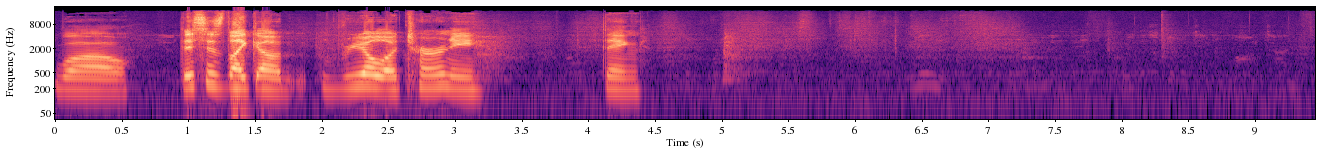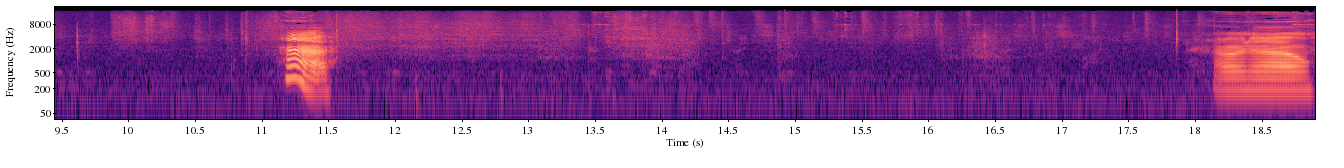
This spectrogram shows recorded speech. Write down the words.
Whoa. This is like a real attorney thing. Huh. Oh no.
